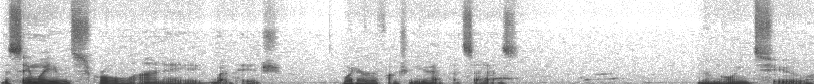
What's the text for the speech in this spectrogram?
the same way you would scroll on a web page, whatever function you have that set as. I'm going to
